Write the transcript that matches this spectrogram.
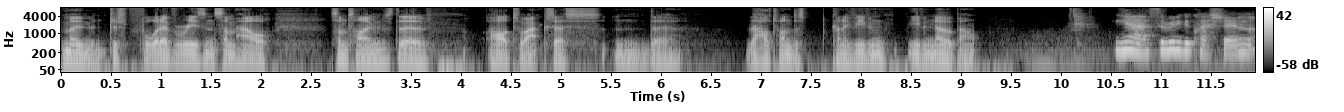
moment. Just for whatever reason, somehow, sometimes they're hard to access and they're they're hard to under, kind of even even know about. Yeah, it's a really good question.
